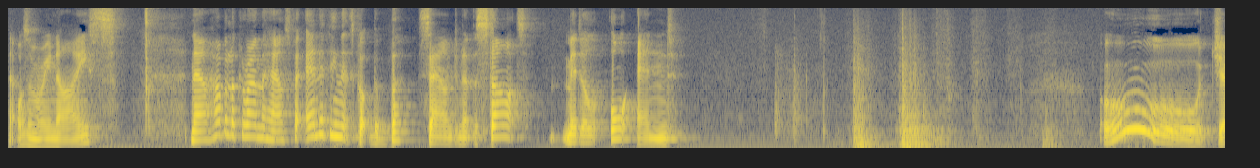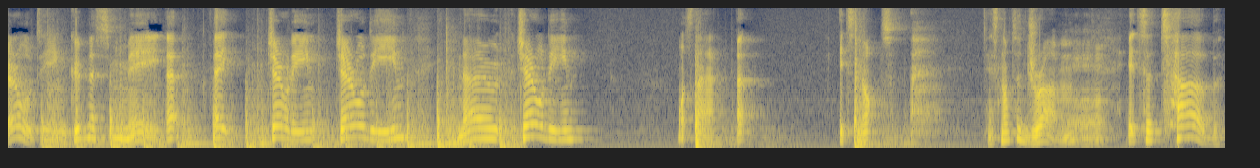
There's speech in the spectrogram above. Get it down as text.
That wasn't very nice. Now have a look around the house for anything that's got the B sound in at the start, middle or end. Oh, Geraldine, goodness me. Uh, hey, Geraldine, Geraldine. No, Geraldine. What's that? Uh, it's not, it's not a drum. It's a tub.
